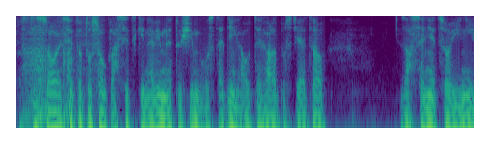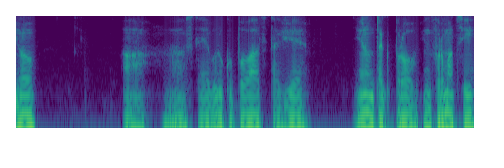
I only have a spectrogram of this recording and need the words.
prostě jsou, jestli toto jsou klasicky, nevím, netuším v ostatních autech, ale prostě je to zase něco jiného stejně budu kupovat, takže jenom tak pro informaci,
